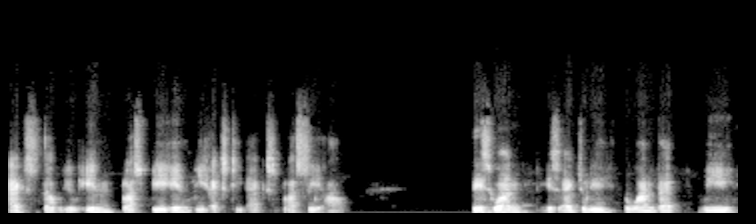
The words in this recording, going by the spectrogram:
x w in plus b in p x dx plus c out. This one is actually the one that we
